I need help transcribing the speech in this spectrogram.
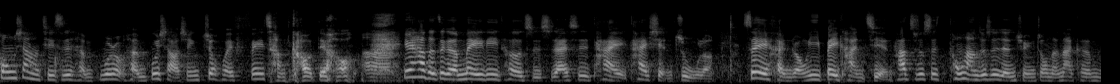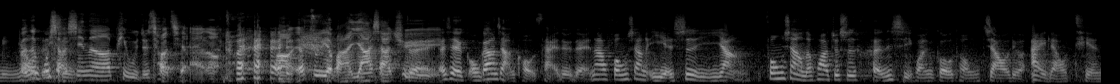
风象其实很不容很不小心就会非常高调，嗯、因为它的这个魅力特质实在是太太显著了，所以很容易被看见。它就是通常就是人群中的那颗明。反正不小心呢，屁股就翘起来了。对，啊，要注意要把它压下去。对，而且我刚刚讲口才，对不对？那风象也是一样，风象的话就是很喜欢沟通交流，爱聊天，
